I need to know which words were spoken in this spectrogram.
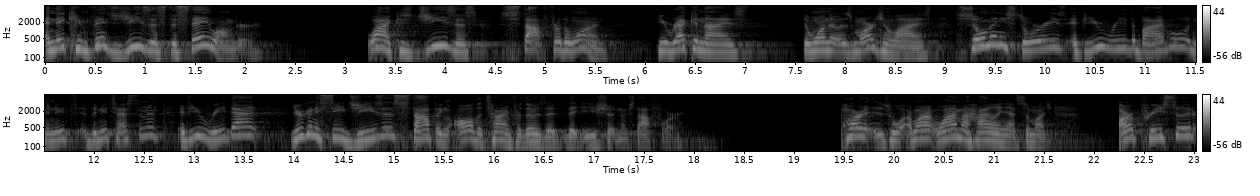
and they convince Jesus to stay longer. Why? Because Jesus stopped for the one. He recognized the one that was marginalized. So many stories, if you read the Bible in the New, the New Testament, if you read that, you're going to see Jesus stopping all the time for those that, that you shouldn't have stopped for. Part is why, why am I highlighting that so much? Our priesthood,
